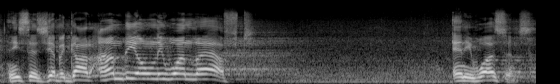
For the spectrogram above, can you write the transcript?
And he says, Yeah, but God, I'm the only one left. And he wasn't.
